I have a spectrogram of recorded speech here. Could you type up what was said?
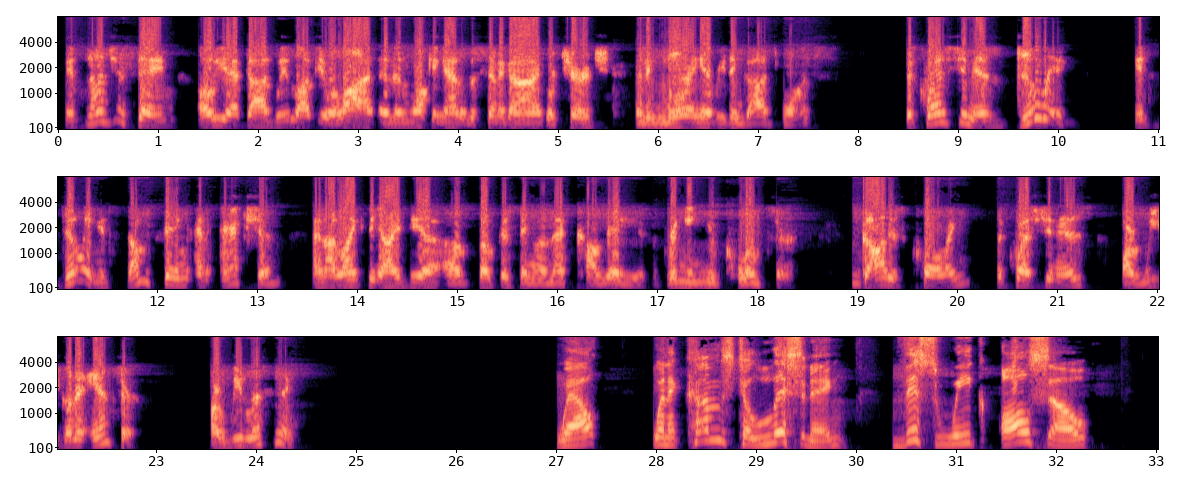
It's not just saying, oh, yeah, God, we love you a lot, and then walking out of the synagogue or church and ignoring everything God wants. The question is doing. It's doing. It's something, an action. And I like the idea of focusing on that karev, bringing you closer. God is calling. The question is, are we going to answer? Are we listening? Well, when it comes to listening, this week also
